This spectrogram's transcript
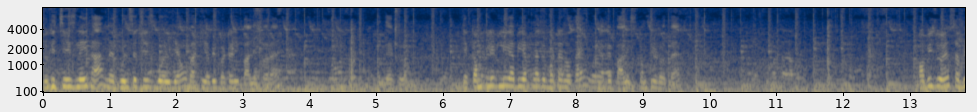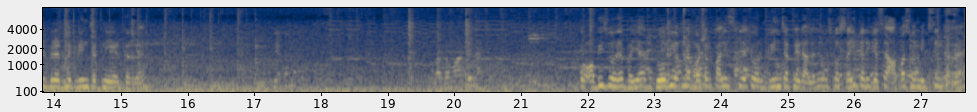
जो कि चीज़ नहीं था, मैं भूल से चीज़ बोल गया हूँ, बाकी अभी बटर ही पॉलिश हो रहा है। तो देख लो। ये कम्प्लीटली अभी अपना जो बटर होता है, वो यहाँ पे पॉलिश कंप्लीट होता है। अभी जो है, सभी ब्रेड में ग्रीन चटनी ऐड कर रहे हैं। तो अभी जो है भैया, जो भी अपना बटर पॉलिश किए थे और ग्रीन चटनी डाले थे, उसको सही तरीके से आपस में मिक्सिंग कर रहे हैं।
